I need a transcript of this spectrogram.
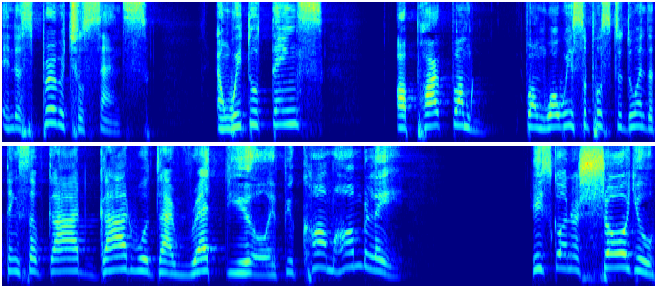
in the spiritual sense. And we do things apart from, from what we're supposed to do in the things of God, God will direct you if you come humbly. He's going to show you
